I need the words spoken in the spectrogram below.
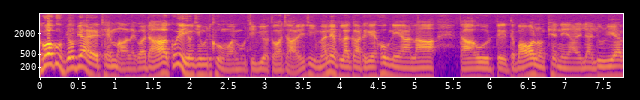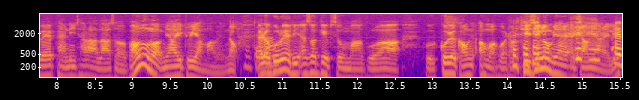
အခုအခုပြောပြတဲ့အထက်မှာလေကွာဒါကကိုယ့်ရဲ့ယုံကြည်မှုတစ်ခုမှမူတည်ပြီးတော့သွားကြတယ်ဒီ man and black ကတကယ်ဟုတ်နေရလားဒါဟိုတဘာဝလုံးဖြစ်နေရတယ်လားလူတွေကပဲဖန်တီးထားတာလားဆိုတော့ဘောင်းလုံးတော့အများကြီးတွေးရမှာပဲเนาะအဲ့တော့ကိုတို့ရဲ့ဒီ answer cape ဆိုမှာကိုကဟိုကိုယ့်ရဲ့ခေါင်းအောက်မှာပေါ့ဒါဖြည့်ရှင်းလို့မရတဲ့အကြောင်းရတယ်လေအဲ့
